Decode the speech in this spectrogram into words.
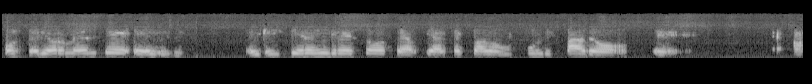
posteriormente el, el que hiciera ingreso se había efectuado un, disparo eh, a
